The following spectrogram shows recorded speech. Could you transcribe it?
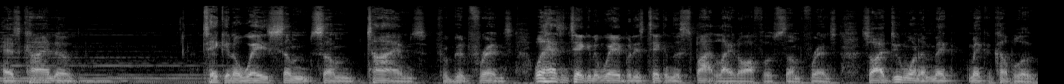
has kind of taken away some some times for good friends. Well, it hasn't taken away, but it's taken the spotlight off of some friends. So I do want to make make a couple of.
